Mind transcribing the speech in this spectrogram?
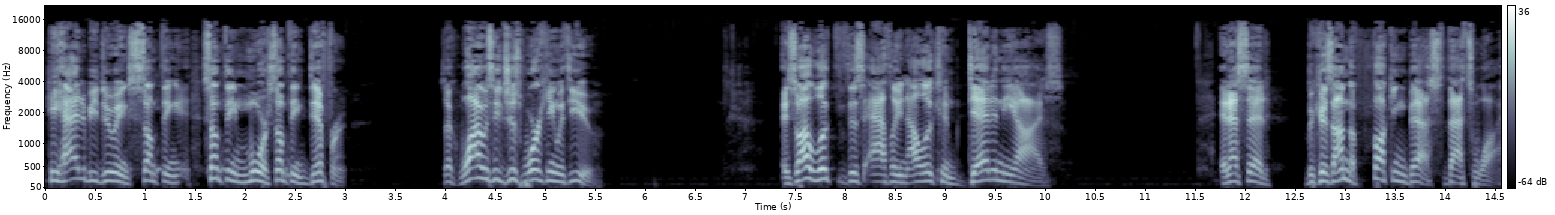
He had to be doing something, something more, something different. It's like, why was he just working with you? And so I looked at this athlete and I looked him dead in the eyes. And I said, Because I'm the fucking best, that's why.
